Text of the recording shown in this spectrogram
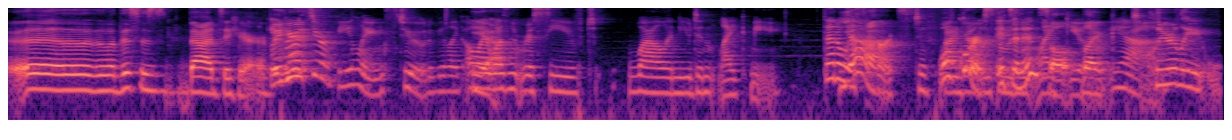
Uh, this is bad to hear. But it hurts your feelings too to be like, oh, I wasn't received well and you didn't like me. That always Yeah. hurts to find Well, of out course, it's an insult. Like. Like, yeah. clearly,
